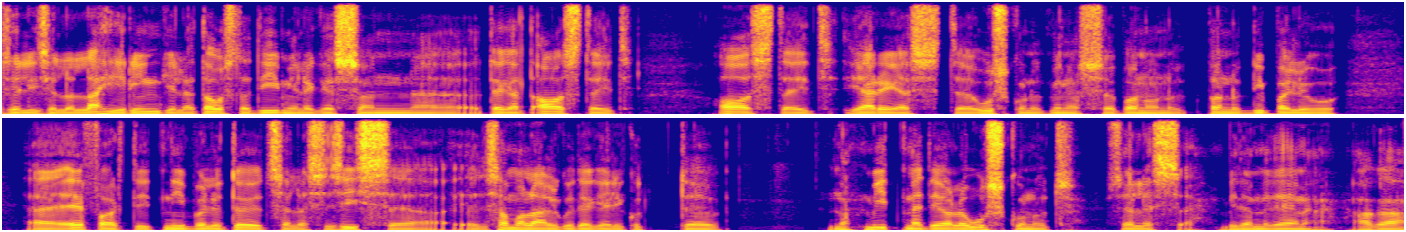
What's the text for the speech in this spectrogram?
sellisele lähiringile, taustatiimile, kes on tegelikult aastaid, aastaid järjest uskunud minusse, pannud, pannud nii palju effort'it, nii palju tööd sellesse sisse ja, ja samal ajal kui tegelikult noh, mitmed ei ole uskunud sellesse, mida me teeme, aga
